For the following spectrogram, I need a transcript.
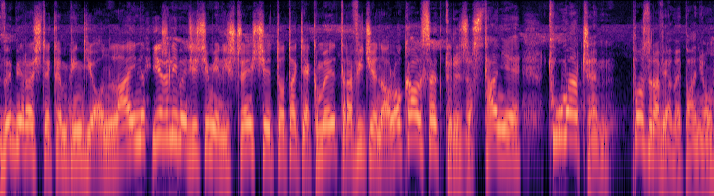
wybierać te kempingi online. Jeżeli będziecie mieli szczęście, to tak jak my, traficie na lokalsa, który zostanie tłumaczem. Pozdrawiamy panią.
